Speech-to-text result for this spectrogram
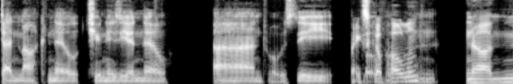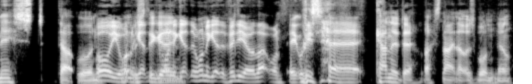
Denmark nil, Tunisia nil, and what was the Mexico, other Poland? One? No, I missed that one. Oh, you want to get the, you want to game? get the, want to get the video of that one? It was uh, Canada last night. That was one 0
